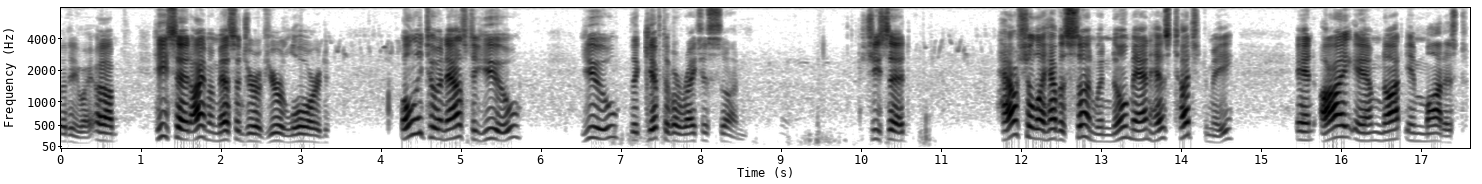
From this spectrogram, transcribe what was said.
But anyway, uh, he said, I am a messenger of your Lord, only to announce to you, you, the gift of a righteous son. She said, How shall I have a son when no man has touched me, and I am not immodest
